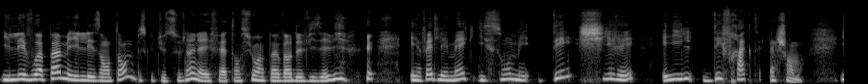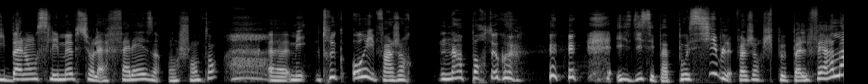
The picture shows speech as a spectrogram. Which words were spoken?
Ils les voient pas, mais ils les entendent, parce que tu te souviens, il avait fait attention à pas avoir de vis-à-vis. Et en fait, les mecs, ils sont mais déchirés et il défracte la chambre. Il balance les meubles sur la falaise en chantant. Euh, mais truc horrible, enfin genre n'importe quoi. il se dit c'est pas possible, enfin genre je peux pas le faire là,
